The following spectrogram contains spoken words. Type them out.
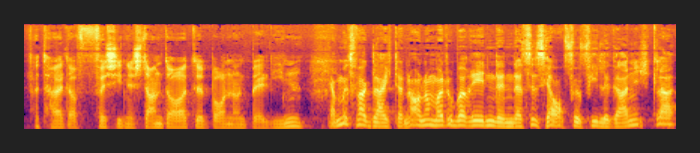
verteilt auf verschiedene Standorte, Bonn und Berlin. Ja, müssen wir gleich dann auch nochmal drüber reden, denn das ist ja auch für viele gar nicht klar.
